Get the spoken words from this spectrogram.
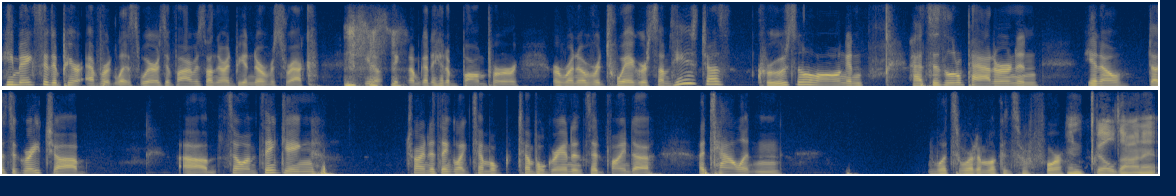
he makes it appear effortless. Whereas if I was on there, I'd be a nervous wreck, you know, thinking I'm going to hit a bump or or run over a twig or something. He's just cruising along and has his little pattern, and you know, does a great job. Um, so I'm thinking, trying to think like Temple Temple Grandin said, find a a talent and what's the word I'm looking for? And build on it.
